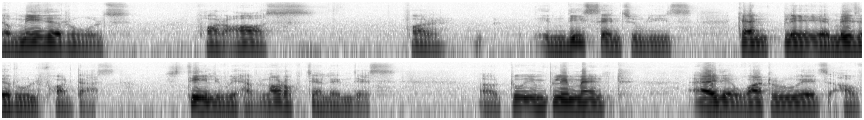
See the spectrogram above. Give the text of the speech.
the major roles for us for in these centuries can play a major role for us. Still we have a lot of challenges uh, to implement as a waterways of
